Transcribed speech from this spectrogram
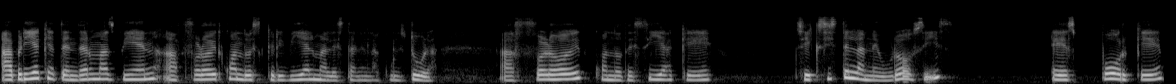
habría que atender más bien a Freud cuando escribía el malestar en la cultura, a Freud cuando decía que si existe la neurosis es porque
